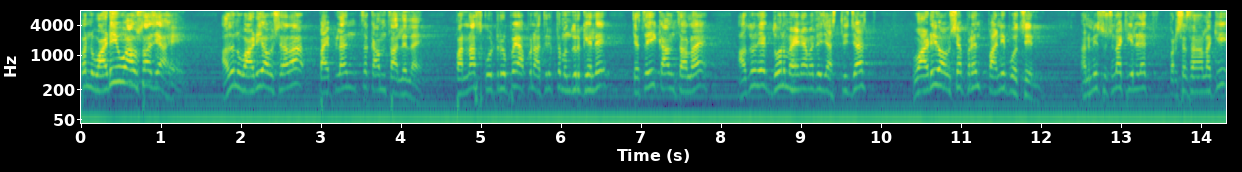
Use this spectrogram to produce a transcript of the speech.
पण वाढीव औसा जे आहे अजून वाढीव औषधाला पाईपलाईनचं काम चाललेलं आहे. पन्नास कोटी रुपये आपण अतिरिक्त मंजूर केले त्याचंही काम चालू आहे. अजून एक दोन महिन्यामध्ये जास्तीत जास्त वाढीव औषधापर्यंत पाणी पोचेल. आणि मी सूचना केलेल्या आहेत प्रशासनाला की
